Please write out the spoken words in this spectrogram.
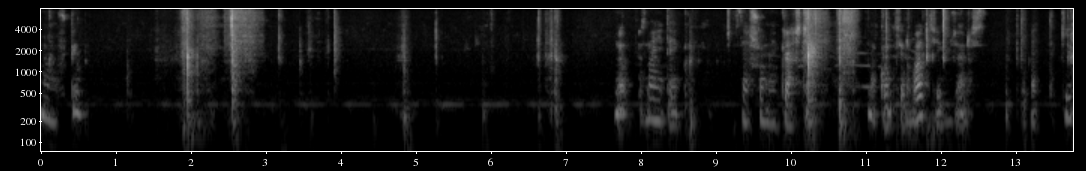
Навпіл. Ну, знаєте, як це що найкраще на консервацію зараз. Такі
